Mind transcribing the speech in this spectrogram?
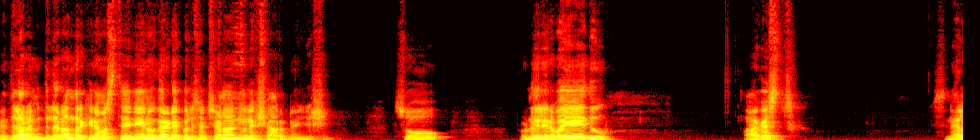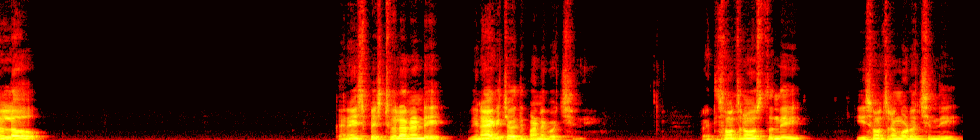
పెద్దలారా మిత్రులారు అందరికీ నమస్తే. నేను Garidepalli Satyanarayana new Lakshya organisation. So రెండు వేల ఇరవై ఐదు ఆగస్ట్ నెలలో గణేష్ ఫెస్టివల్ అనండి. వినాయక చవితి పండుగ వచ్చింది. ప్రతి సంవత్సరం వస్తుంది. ఈ సంవత్సరం కూడా వచ్చింది.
